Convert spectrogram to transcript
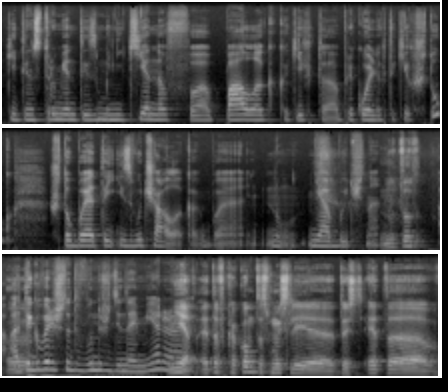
какие-то инструменты из манекенов, э, палок, каких-то прикольных таких штук, чтобы это и звучало как бы, ну, необычно. Ну, тут... А э, ты говоришь, что это вынужденная мера? Нет, это в каком-то смысле, то есть это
